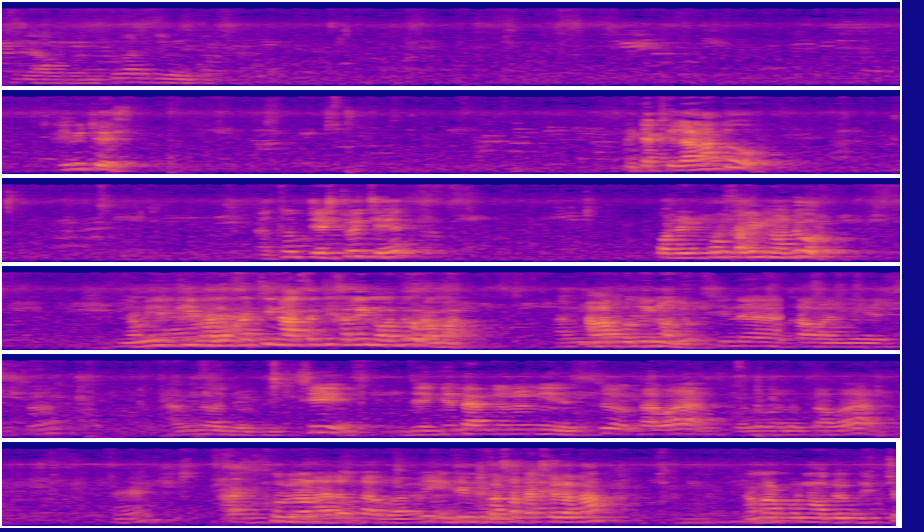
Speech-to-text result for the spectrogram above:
কিন্তু আর ডিম কষা এটা খেলা না তো এত টেস্ট হয়েছে, পরের উপর খালি নজর। আমি কি ভালো খাচ্ছি না খাচ্ছি খালি নজর, আমার আমি আমার প্রতি নজর। খাবার নিয়ে এসছো আমি নজর। দিচ্ছি দেখে তার জন্য নিয়ে এসছো খাবার ভালো ভালো খাবার? হ্যাঁ? ভালো খাব আমি ডিম কষাটা খেলা না? আমার উপর নজর। দিচ্ছ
